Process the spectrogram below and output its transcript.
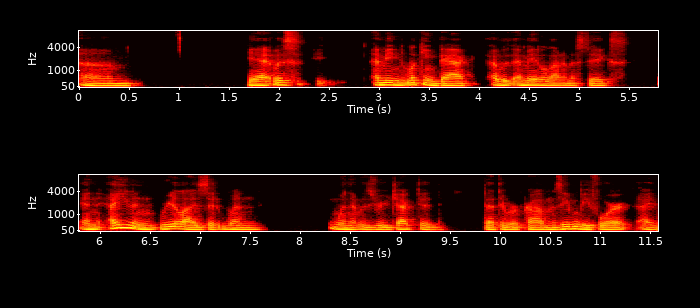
um yeah it was i mean looking back i was i made a lot of mistakes and i even realized that when when it was rejected that there were problems even before I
